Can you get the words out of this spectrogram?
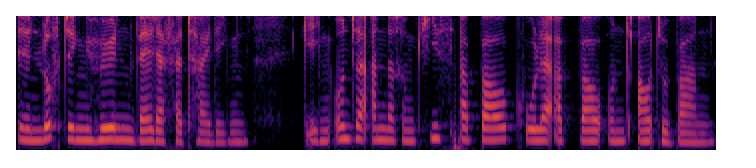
in luftigen Höhen Wälder verteidigen, gegen unter anderem Kiesabbau, Kohleabbau und Autobahnen.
